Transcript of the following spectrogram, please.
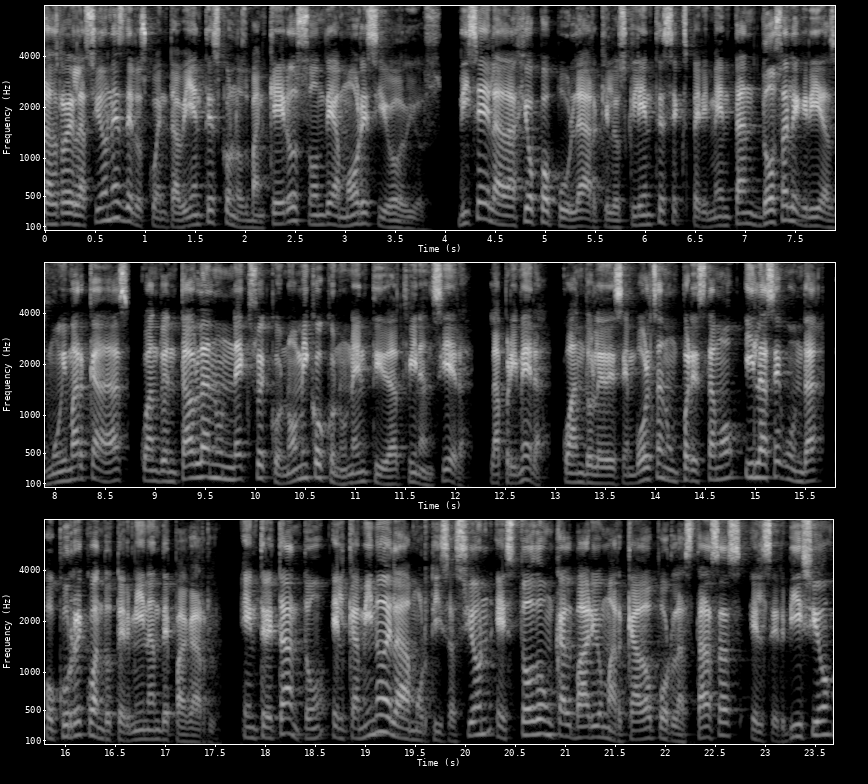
Las relaciones de los cuentavientes con los banqueros son de amores y odios. Dice el adagio popular que los clientes experimentan dos alegrías muy marcadas cuando entablan un nexo económico con una entidad financiera. La primera, cuando le desembolsan un préstamo y la segunda ocurre cuando terminan de pagarlo. Entre tanto, el camino de la amortización es todo un calvario marcado por las tasas, el servicio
